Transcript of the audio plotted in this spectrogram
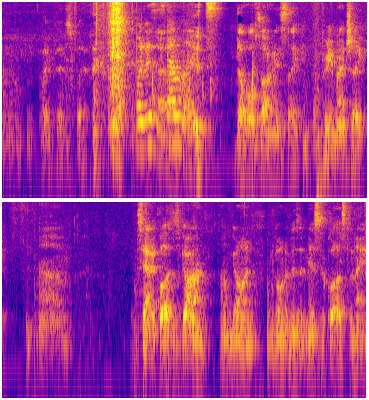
I don't like this, but What does it uh, sound like? it's the whole song is like pretty much like um, Santa Claus is gone. I'm going. I'm going to visit Mrs. Claus tonight.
